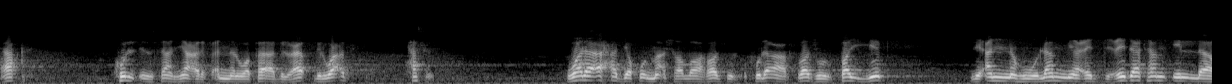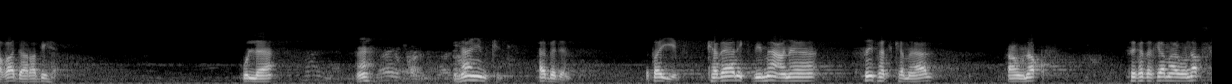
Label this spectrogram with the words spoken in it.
عقل. كل إنسان يعرف أن الوفاء بالوعد حسن. ولا أحد يقول ما شاء الله رجل فلان رجل طيب لأنه لم يعد عدة إلا غدر بها. ولا؟ ها؟ ما يمكن أبدا. طيب كذلك بمعنى صفة كمال أو نقص. صفة الكمال والنقص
